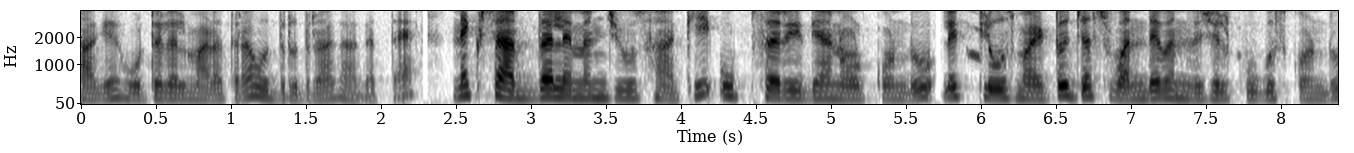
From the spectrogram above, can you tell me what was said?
ಹಾಗೆ ಹೋಟೆಲ್ ಅಲ್ಲಿ ಮಾಡೋ ತರ ಉದ್ರುದ್ರಾಗ ಆಗುತ್ತೆ. ನೆಕ್ಸ್ಟ್ ಅರ್ಧ ಲೆಮನ್ ಜ್ಯೂಸ್ ಹಾಕಿ ಉಪ್ಪು ಸರಿ ಇದೆಯಾ ನೋಡ್ಕೊಂಡು ಲಿಟ್ ಕ್ಲೋಸ್ ಮಾಡಿಟ್ಟು ಜಸ್ಟ್ ಒಂದೇ ಒಂದು ವಿಷಲ್ ಕೂಗಿಸ್ಕೊಂಡು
